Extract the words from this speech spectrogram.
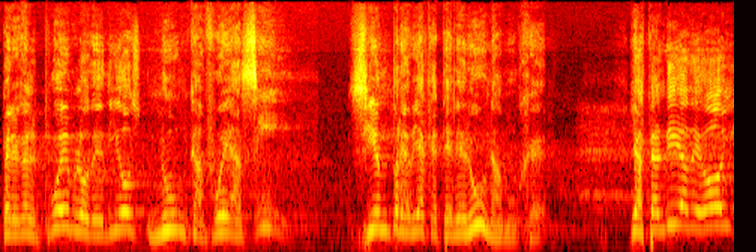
Pero en el pueblo de Dios nunca fue así. Siempre había que tener una mujer. Y hasta el día de hoy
